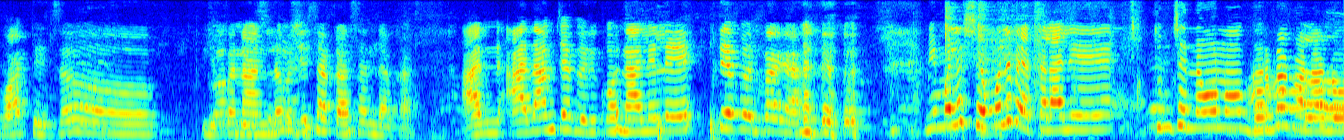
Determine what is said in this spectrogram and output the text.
वाफेचं हे पण आणलं म्हणजे सकाळ संध्याकाळ आणि आज आमच्या घरी कोण आलेले ते पण बघा. मी मला शमोले भेटायला आले. तुमच्या नव नव गरबा आलो.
